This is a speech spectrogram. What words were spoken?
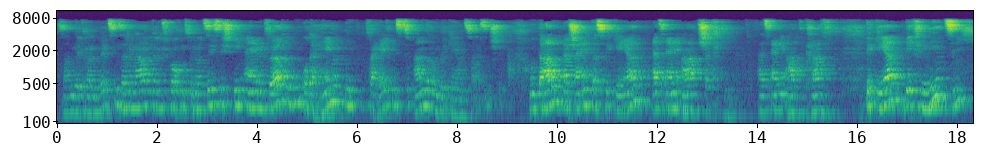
das haben wir gerade im letzten Seminar wieder gesprochen, so narzisstisch, in einem fördernden oder hemmenden Verhältnis zu anderen Begehrensweisen steht. Und darum erscheint das Begehren als eine Art Shakti, als eine Art Kraft. Begehren definiert sich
